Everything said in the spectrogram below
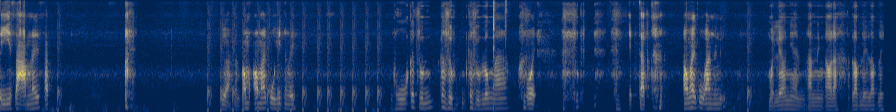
ตีสามเลยสัตว์เออเอาเอาไม้กูฮิตหนึ่งเลยโอ้โหกระสุนกระสุนกระสุนลงมา โอ้ยเจ็บจัด เอาไม้กูอันหนึ่งดิหมดแล้วเนี่ย อันหนึ่งเอาละรับเลยรับเลย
